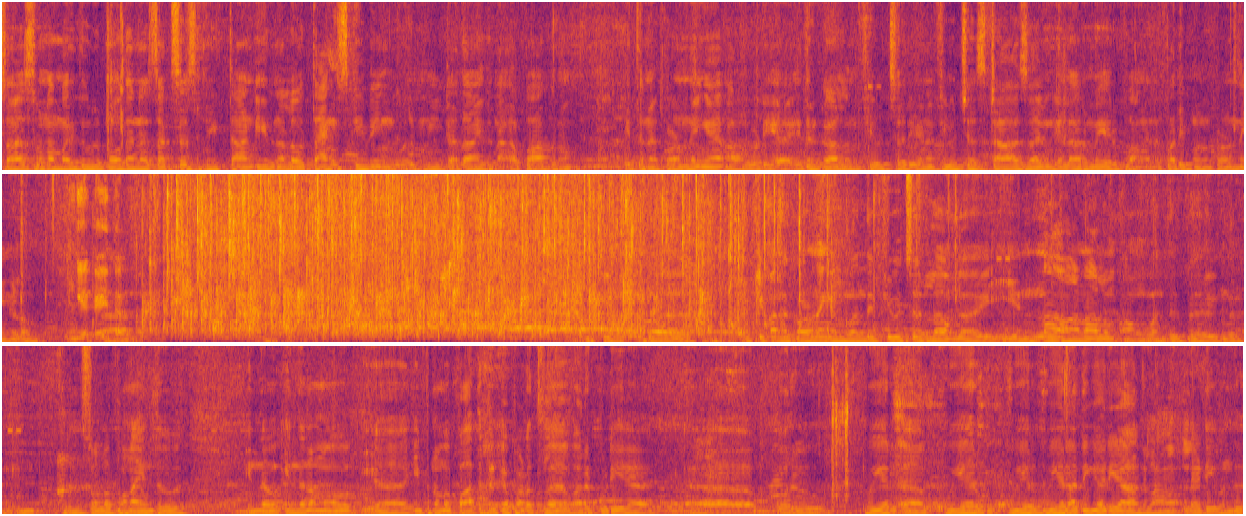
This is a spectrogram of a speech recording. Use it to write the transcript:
சார் சொன்ன மாதிரி ஒரு மோதன சக்ஸஸ் மீட் தாண்டி இது நல்ல ஒரு தேங்க்ஸ் கிவிங் ஒரு மீட்டை தான் இது நாங்கள் பார்க்குறோம். இத்தனை குழந்தைங்க அவங்களுடைய எதிர்காலம் ஃப்யூச்சர் ஏன்னா ஃப்யூச்சர் ஸ்டார்ஸாக இவங்க எல்லாருமே இருப்பாங்க. இந்த பதிமூணு குழந்தைங்களும். முக்கியமாக இந்த முக்கியமாக இந்த குழந்தைங்களுக்கு வந்து ஃப்யூச்சரில் அவங்க என்ன ஆனாலும் அவங்க வந்து இப்போ இந்த சொல்லப்போனால் இந்த இந்த இந்த நம்ம இப்போ நம்ம பார்த்துட்டு இருக்க படத்தில் வரக்கூடிய ஒரு உயர் உயர் உயர் உயர் அதிகாரியாக ஆகலாம். இல்லாட்டி வந்து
